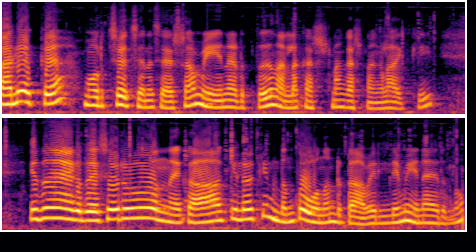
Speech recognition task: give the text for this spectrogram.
തലയൊക്കെ മുറിച്ച് വെച്ചതിന് ശേഷം മീനെടുത്ത് നല്ല കഷ്ണം കഷ്ണങ്ങളാക്കി ഇത് ഏകദേശം ഒരു ഒന്നേക്കാ കിലോയ്ക്ക് ഉണ്ടെന്ന് തോന്നുന്നുണ്ട് കേട്ടോ വലിയ മീനായിരുന്നു.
